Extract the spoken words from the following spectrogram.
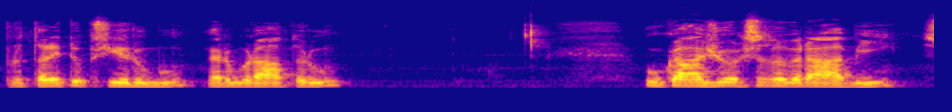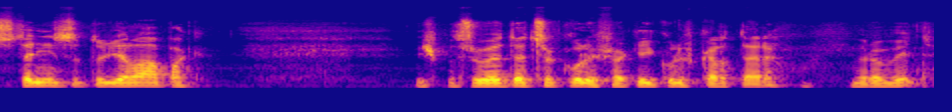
pro tady tu přírubu karburátorů. Ukážu, jak se to vyrábí. Stejně se to dělá pak, když potřebujete cokoliv, jakýkoliv karter vyrobit.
